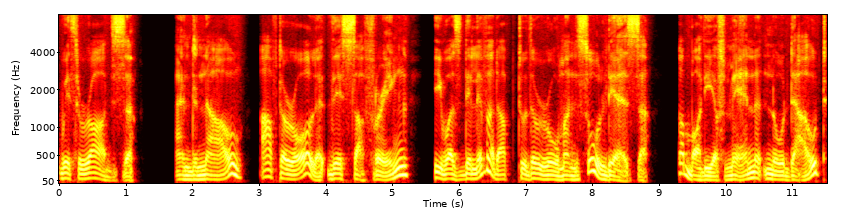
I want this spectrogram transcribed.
with rods. And now, after all this suffering, he was delivered up to the Roman soldiers, a body of men, no doubt,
